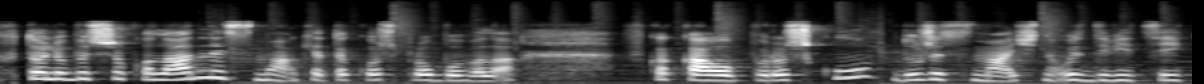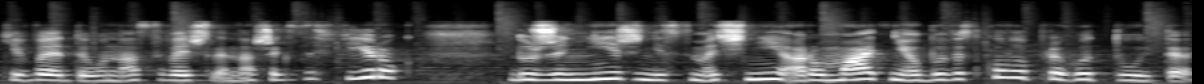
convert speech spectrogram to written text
Хто любить шоколадний смак, я також пробувала в какао-порошку, дуже смачно. Ось дивіться, які види у нас вийшли наших зефірок. Дуже ніжні, смачні, ароматні. Обов'язково приготуйте.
